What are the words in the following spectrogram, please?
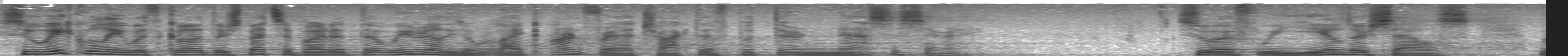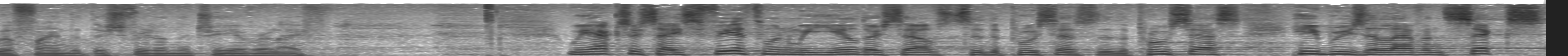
So, equally with God, there's bits about it that we really don't like, aren't very attractive, but they're necessary. So, if we yield ourselves, we'll find that there's fruit on the tree of our life. We exercise faith when we yield ourselves to the process of the process. Hebrews 11:6,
